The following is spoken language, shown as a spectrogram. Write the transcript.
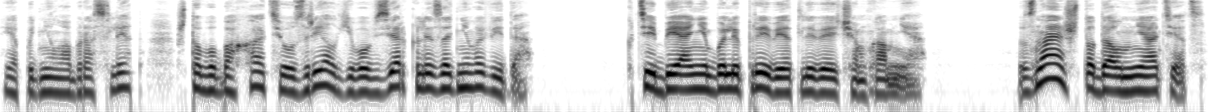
Я подняла браслет, чтобы Бахати узрел его в зеркале заднего вида. К тебе они были приветливее, чем ко мне. Знаешь, что дал мне отец?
